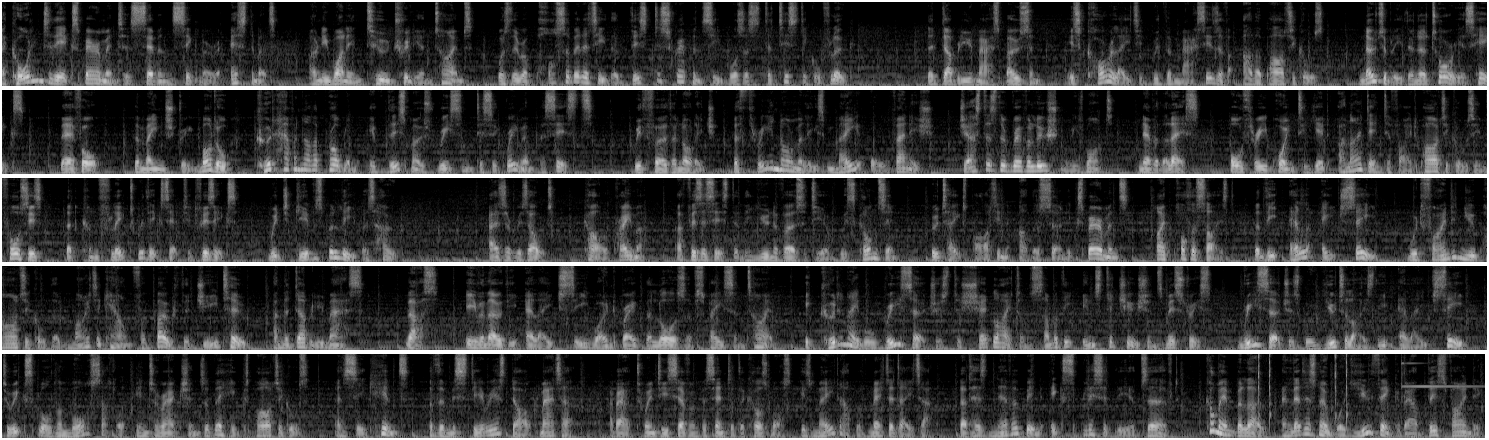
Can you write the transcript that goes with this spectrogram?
According to the experimenter's 7 sigma estimate, only 1 in 2 trillion times was there a possibility that this discrepancy was a statistical fluke. The W mass boson is correlated with the masses of other particles, notably the notorious Higgs. Therefore, the mainstream model could have another problem if this most recent disagreement persists. With further knowledge, the three anomalies may all vanish, just as the revolutionaries want. Nevertheless, all three point to yet unidentified particles in forces that conflict with accepted physics, which gives believers hope. As a result, Kyle Cranmer, a physicist at the University of Wisconsin who takes part in other CERN experiments, hypothesized that the LHC would find a new particle that might account for both the G2 and the W mass. Thus, even though the LHC won't break the laws of space and time, it could enable researchers to shed light on some of the institution's mysteries. Researchers will utilize the LHC to explore the more subtle interactions of the Higgs particles and seek hints of the mysterious dark matter. About 27% of the cosmos is made up of metadata that has never been explicitly observed. Comment below and let us know what you think about this finding.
